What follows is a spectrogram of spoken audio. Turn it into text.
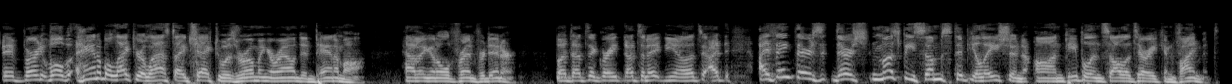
If Bernie, well, Hannibal Lecter, last I checked, was roaming around in Panama, having an old friend for dinner. But that's a great. That's an. You know, that's. I. I think there's there must be some stipulation on people in solitary confinement,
